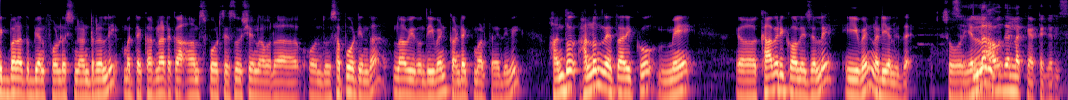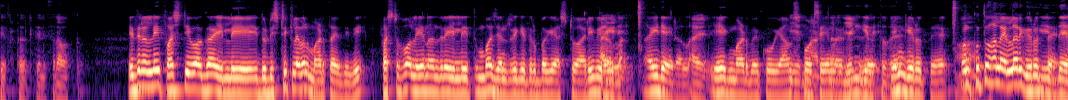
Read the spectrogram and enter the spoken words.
ಏಕ್ ಭಾರತ್ ಅಭಿಯಾನ್ ಫೌಂಡೇಶನ್ ಅಂಡರಲ್ಲಿ ಮತ್ತು ಕರ್ನಾಟಕ ಆರ್ಮ್ ಸ್ಪೋರ್ಟ್ಸ್ ಅಸೋಸಿಯೇಷನ್ ಅವರ ಒಂದು ಸಪೋರ್ಟಿಂದ ನಾವು ಇದೊಂದು ಇವೆಂಟ್ ಕಂಡಕ್ಟ್ ಮಾಡ್ತಾ ಇದ್ದೀವಿ. ಹನ್ನೊ ಹನ್ನೊಂದನೇ ತಾರೀಕು ಮೇ ಕಾವೇರಿ ಕಾಲೇಜಲ್ಲಿ ಈ ಇವೆಂಟ್ ನಡೆಯಲಿದೆ. ಸೊ ಎಲ್ಲ ಯಾವುದೆಲ್ಲ ಕ್ಯಾಟಗರೀಸ್ ಇರ್ತದೆ ತಿಳಿಸ್ರ ಅವತ್ತು? ಇದರಲ್ಲಿ ಫಸ್ಟ್ ಇವಾಗ ಇಲ್ಲಿ ಇದು ಡಿಸ್ಟ್ರಿಕ್ಟ್ ಲೆವೆಲ್ ಮಾಡ್ತಾ ಇದ್ದೀವಿ. ಫಸ್ಟ್ ಆಫ್ ಆಲ್ ಏನಂದ್ರೆ ಇಲ್ಲಿ ತುಂಬಾ ಜನರಿಗೆ ಇದ್ರ ಬಗ್ಗೆ ಅಷ್ಟು ಅರಿವಿರಲ್ಲ. ಐಡಿಯಾ ಇರಲ್ಲ. ಹೇಗ್ ಮಾಡಬೇಕು ಯಾವ ಸ್ಪೋರ್ಟ್ಸ್ ಏನ್? ಹೆಂಗಿರುತ್ತೆ? ಒಂದು ಕುತೂಹಲ ಎಲ್ಲರಿಗೂ ಇರುತ್ತೆ.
